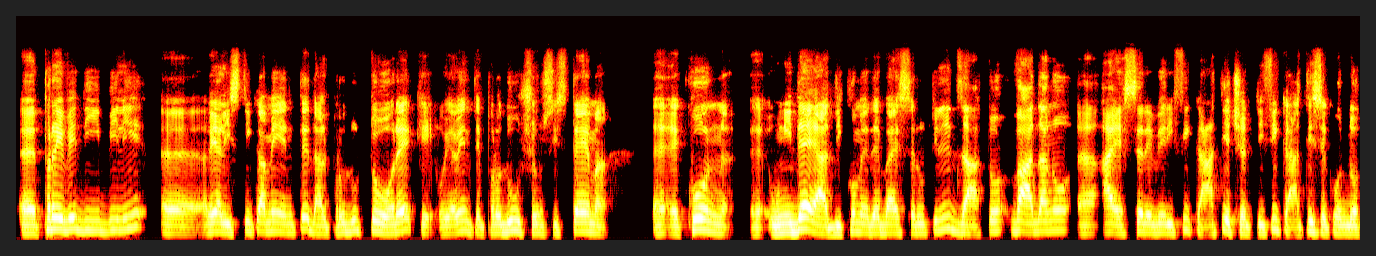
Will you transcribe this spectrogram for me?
eh, prevedibili eh, realisticamente dal produttore, che ovviamente produce un sistema eh, con eh, un'idea di come debba essere utilizzato, vadano a essere verificati e certificati secondo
